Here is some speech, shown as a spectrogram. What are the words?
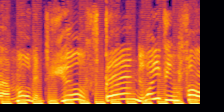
the moment you spend waiting for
